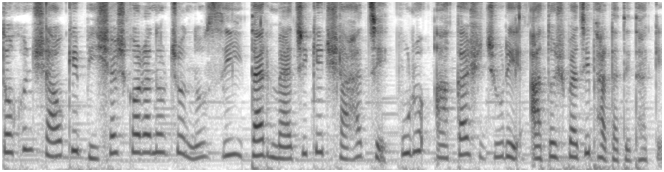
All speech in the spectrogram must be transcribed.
তখন শাওকে বিশ্বাস করানোর জন্য জি তার ম্যাজিকের সাহায্যে পুরো আকাশ জুড়ে আতসবাজি ফাটাতে থাকে।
